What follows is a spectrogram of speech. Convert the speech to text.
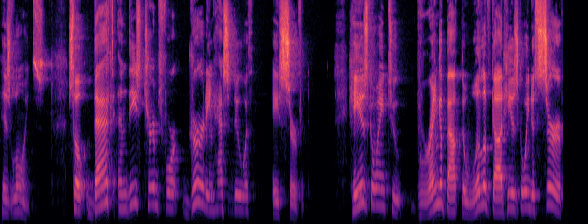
his loins. So that and these terms for girding has to do with a servant. He is going to bring about the will of God. He is going to serve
